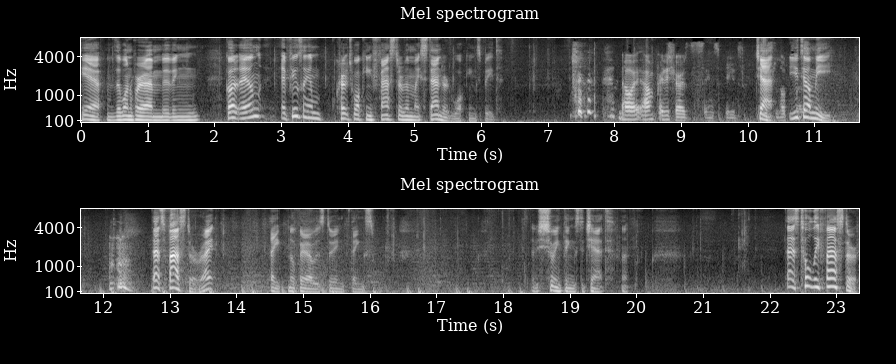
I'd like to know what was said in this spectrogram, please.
Yeah, the one where I'm moving. God, I don't- it feels like I'm crouch walking faster than my standard walking speed. No, I, I'm pretty sure it's the same speed. Chat, look you tell me. That's faster, right? Hey, no fair, I was doing things. I was showing things to chat. That's totally faster!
